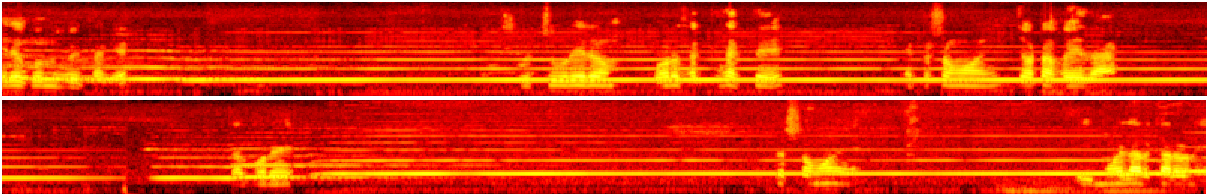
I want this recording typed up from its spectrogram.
এরকমই হয়ে থাকে। চুল এরকম বড় থাকতে থাকতে একটা সময় জটা হয়ে যায়। তারপরে একটা সময় এই ময়লার কারণে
